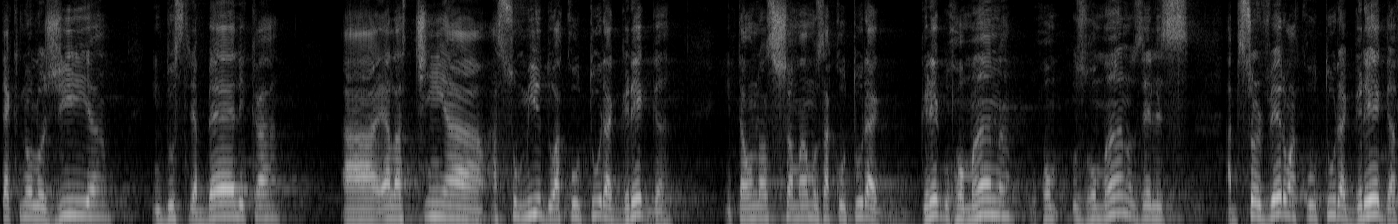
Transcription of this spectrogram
tecnologia, indústria bélica, ela tinha assumido a cultura grega, então nós chamamos a cultura grego-romana. Os romanos, eles absorveram a cultura grega,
